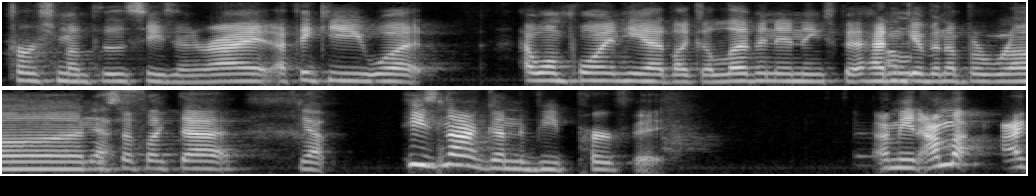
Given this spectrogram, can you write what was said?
first month of the season, right? I think he what at one point he had like 11 innings, but hadn't Oh, given up a run and stuff like that. Yep. He's not going to be perfect. I mean, I'm. I,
